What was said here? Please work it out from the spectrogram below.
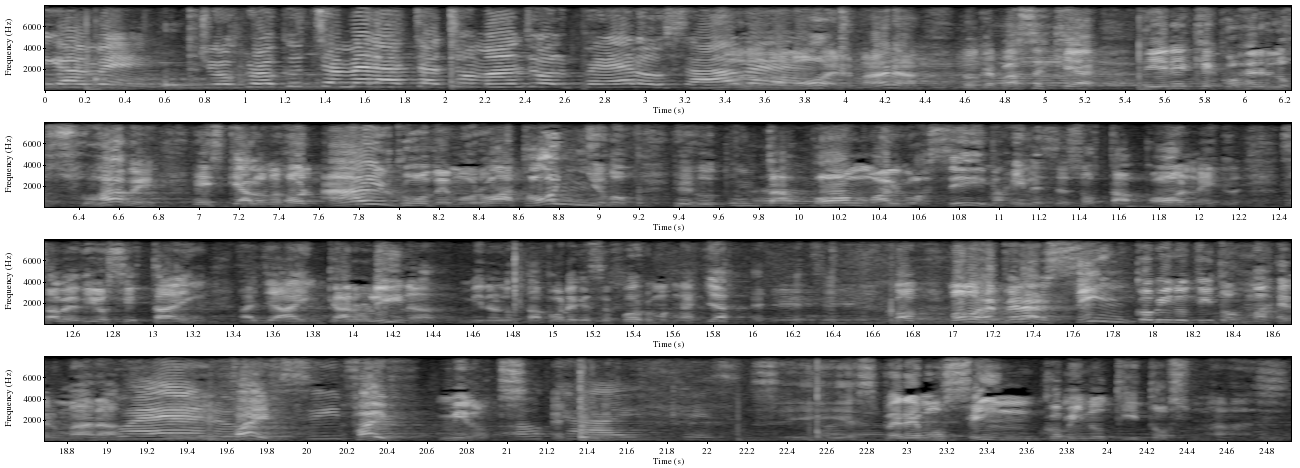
Óigame, yo creo que usted me la está tomando el pelo, ¿sabe? no, no, no, hermana. Lo que pasa es que tiene que cogerlo suave. Es que a lo mejor algo demoró a Toño. Un tapón o algo así. Imagínense esos tapones. Sabe Dios si está en- allá en Carolina. Miren los tapones que se forman allá. Va- Vamos a esperar cinco minutitos más, hermana. Bueno, Eh, five, sí. five minutes. Ok, ok. Sí, esperemos cinco minutitos más.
